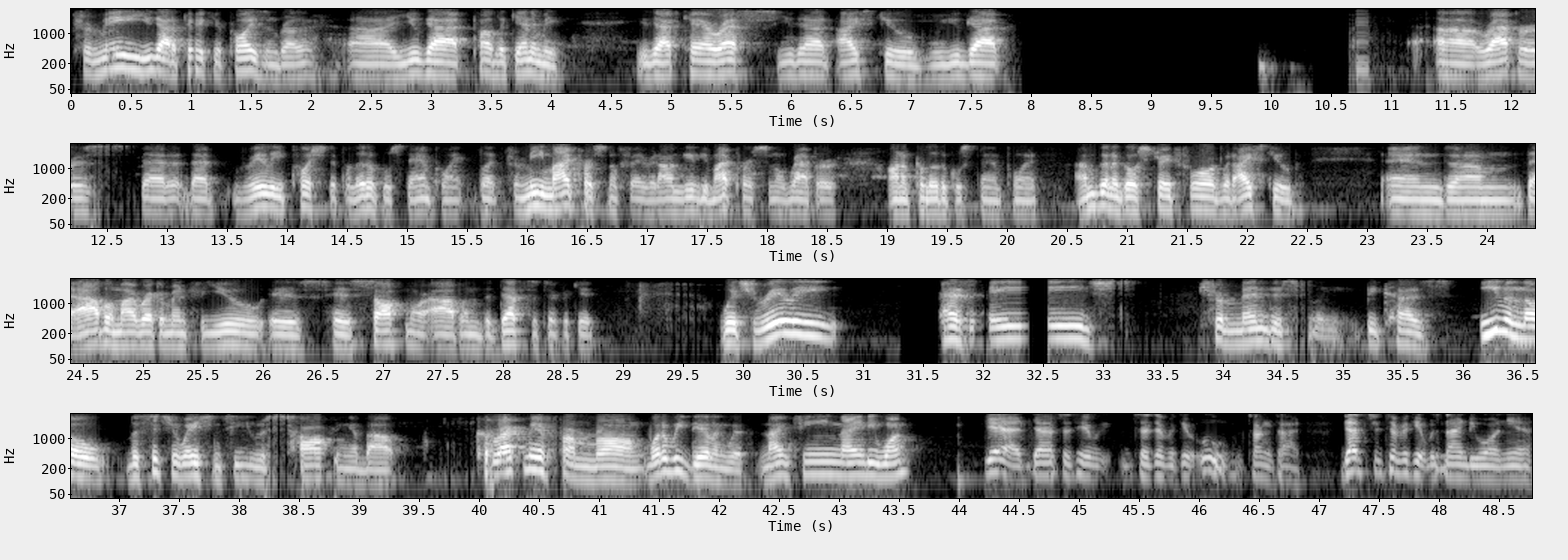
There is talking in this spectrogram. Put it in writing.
For me, you got to pick your poison, brother. Uh, you got Public Enemy, you got KRS, you got Ice Cube, you got uh, rappers that that really push the political standpoint. But for me, my personal favorite, I'll give you my personal rapper on a political standpoint. I'm gonna go straight forward with Ice Cube. And um, the album I recommend for you is his sophomore album, The Death Certificate, which really has aged tremendously because even though the situations he was talking about, correct me if I'm wrong, what are we dealing with? 1991? Yeah, death certificate. certificate. Ooh, tongue tied. Death certificate was 91. Yeah.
